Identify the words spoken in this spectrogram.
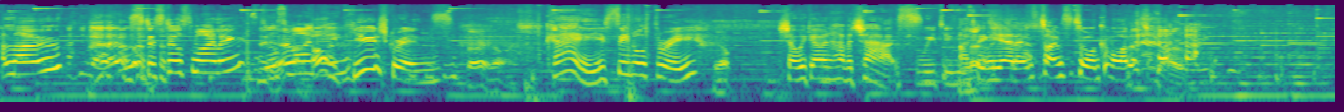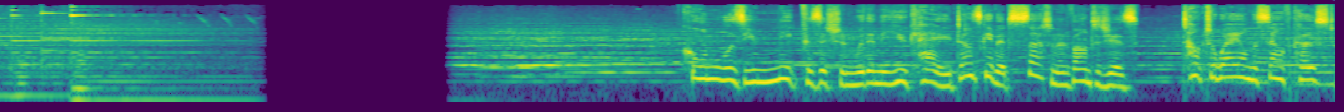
Hello. Hello. St- still smiling? Still smiling. Oh, huge grins. Very nice. Okay, you've seen all three. Yep. Shall we go and have a chat? We do. I need think, yeah, chat. it's time to talk. Come on. Let's go. Cornwall's unique position within the UK does give it certain advantages. Tucked away on the south coast,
